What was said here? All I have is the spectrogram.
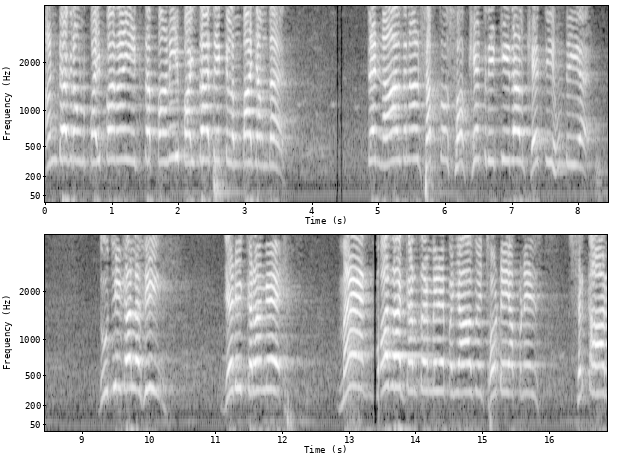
ਅੰਡਰਗਰਾਉਂਡ ਪਾਈਪਾਂ ਰਾਹੀਂ ਇੱਕ ਤਾਂ ਪਾਣੀ ਬਚਦਾ ਤੇ ਇੱਕ ਲੰਬਾ ਜਾਂਦਾ ਤੇ ਨਾਲ ਦੇ ਨਾਲ ਸਭ ਤੋਂ ਸੌਖੇ ਤਰੀਕੇ ਨਾਲ ਖੇਤੀ ਹੁੰਦੀ ਹੈ। ਦੂਜੀ ਗੱਲ ਅਸੀਂ ਜਿਹੜੀ ਕਰਾਂਗੇ, ਮੈਂ ਵਾਅਦਾ ਕਰਦਾ ਮੇਰੇ ਪੰਜਾਬ ਵਿੱਚ ਤੁਹਾਡੇ ਆਪਣੇ ਸਰਕਾਰ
